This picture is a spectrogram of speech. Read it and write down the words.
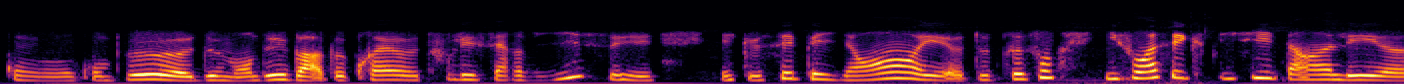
qu'on, peut demander bah, à peu près tous les services et, que c'est payant. Et de toute façon, ils sont assez explicites. hein, les,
